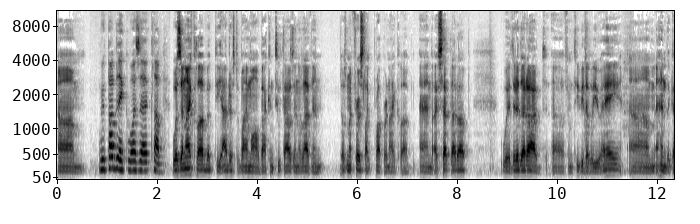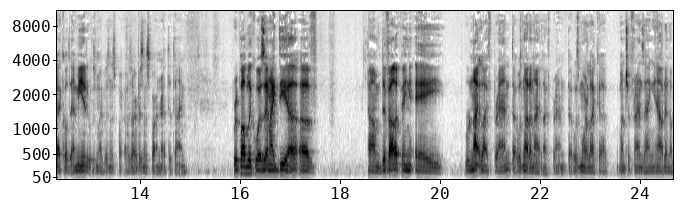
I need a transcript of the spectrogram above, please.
um, Republic was a club. Was a nightclub at the Address Dubai Mall back in 2011. That was my first like proper nightclub, and I set that up with Reda Raad uh, from TBWA um, and the guy called Amir, who was my business par- was our business partner at the time. Republic was an idea of um, developing a nightlife brand that was not a nightlife brand. That was more like a bunch of friends hanging out in a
